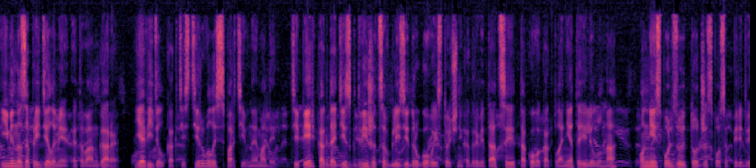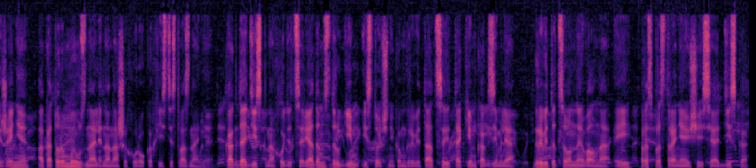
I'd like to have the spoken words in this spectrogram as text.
Именно за пределами этого ангара я видел, как тестировалась спортивная модель. Теперь, когда диск движется вблизи другого источника гравитации, такого как планета или Луна, он не использует тот же способ передвижения, о котором мы узнали на наших уроках естествознания. Когда диск находится рядом с другим источником гравитации, таким как Земля, гравитационная волна A, распространяющаяся от диска,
